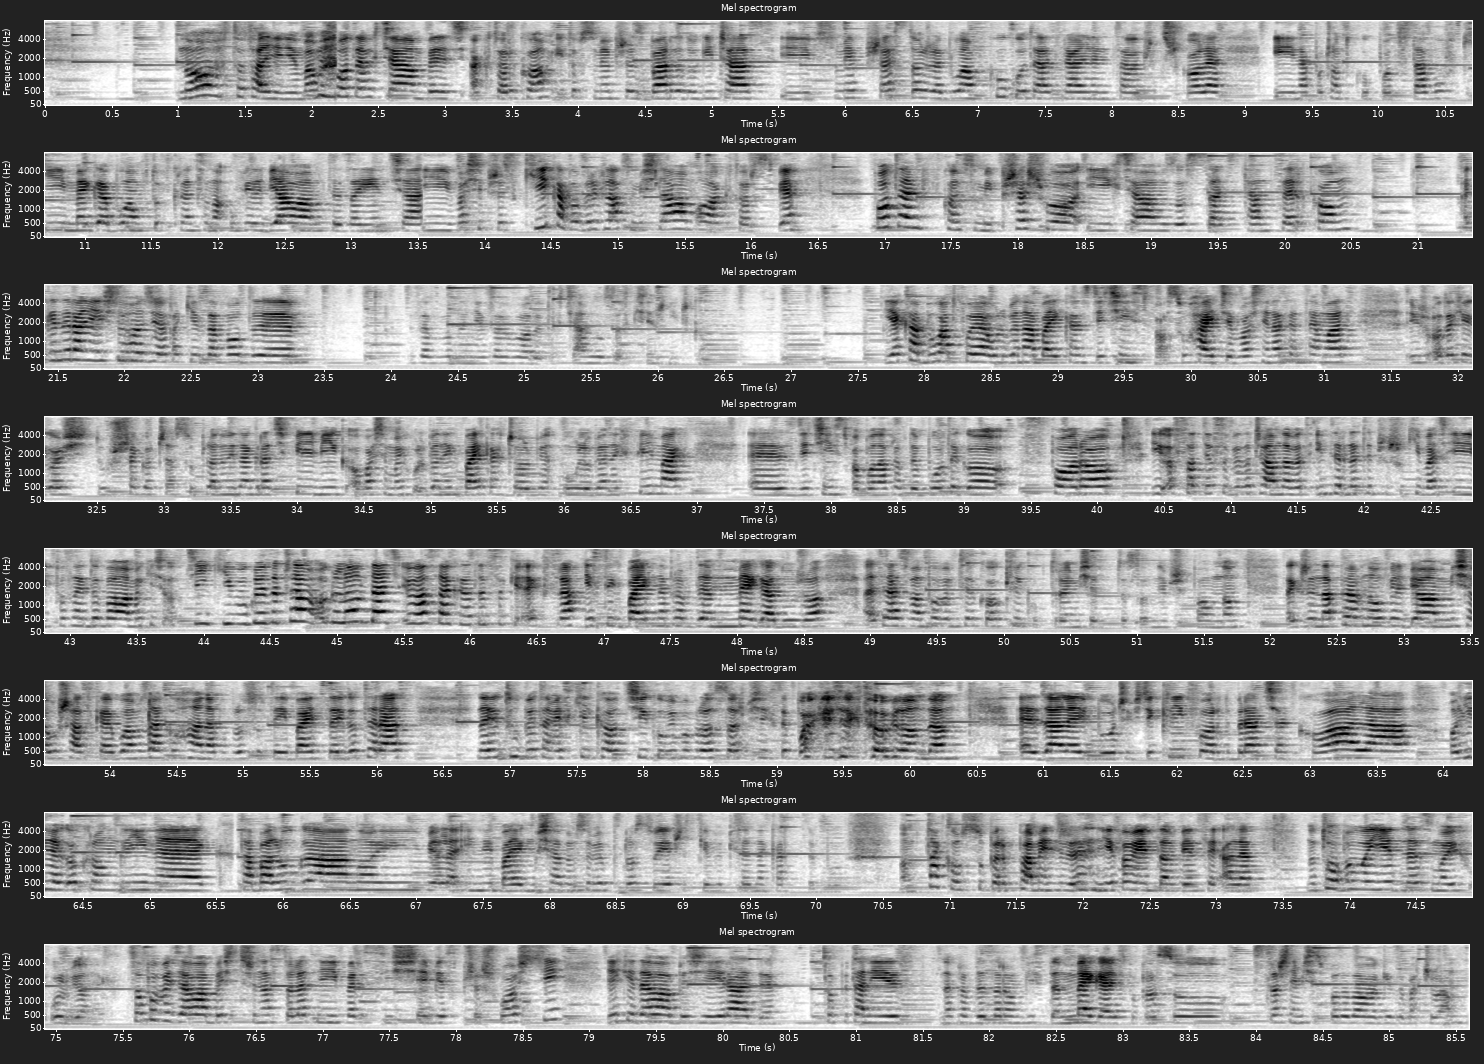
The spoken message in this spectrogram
No, totalnie nie mam. Potem chciałam być aktorką i to w sumie przez bardzo długi czas i w sumie przez to, że byłam w kółku teatralnym całe przedszkole i na początku podstawówki, mega byłam w to wkręcona, uwielbiałam te zajęcia i właśnie przez kilka dobrych lat myślałam o aktorstwie. Potem w końcu mi przeszło i chciałam zostać tancerką. A generalnie jeśli chodzi o takie zawody, zawody, nie zawody, to chciałam zostać księżniczką. Jaka była Twoja ulubiona bajka z dzieciństwa? Słuchajcie, właśnie na ten temat już od jakiegoś dłuższego czasu planuję nagrać filmik o właśnie moich ulubionych bajkach czy ulubio- ulubionych filmach z dzieciństwa, bo naprawdę było tego sporo i ostatnio sobie zaczęłam nawet internety przeszukiwać i poznajdowałam jakieś odcinki, w ogóle zaczęłam oglądać i masakra, to jest takie ekstra. Jest tych bajek naprawdę mega dużo, ale teraz Wam powiem tylko o kilku, które mi się dosłownie przypomną. Także na pewno uwielbiałam Misia Uszatkę, byłam zakochana po prostu w tej bajce i do teraz na YouTubie tam jest kilka odcinków i po prostu aż mi się chce płakać, jak to oglądam. E, dalej był oczywiście Clifford, bracia Koala, Olinek Okrąglinek, Tabaluga, no i wiele innych bajek. Musiałabym sobie po prostu je wszystkie wypisać na kartce, bo mam taką super pamięć, że nie pamiętam więcej, ale no to były jedne z moich ulubionych. Co powiedziałabyś 13-letniej wersji siebie z przeszłości? Jakie dałabyś jej rady? To pytanie jest naprawdę zarąbiste, mega jest po prostu, strasznie mi się spodobało, jak je zobaczyłam.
